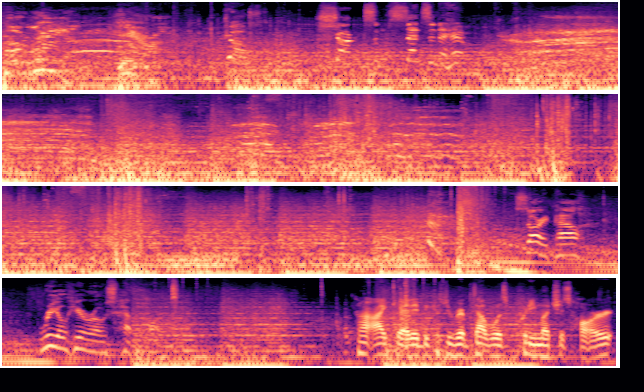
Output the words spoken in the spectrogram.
The real hero. Ghost! Shark some sense into him! Sorry, pal. Real heroes have heart. I I get it because you ripped out what was pretty much his heart.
